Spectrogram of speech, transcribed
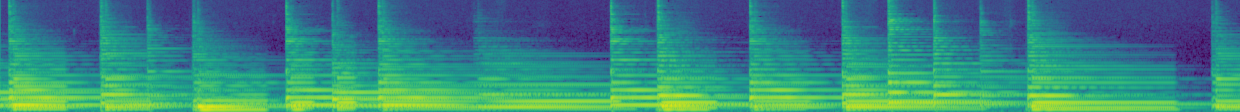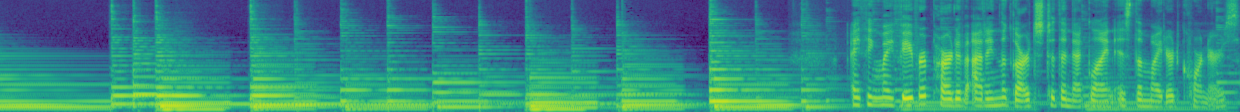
I think my favorite part of adding the guards to the neckline is the mitered corners.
